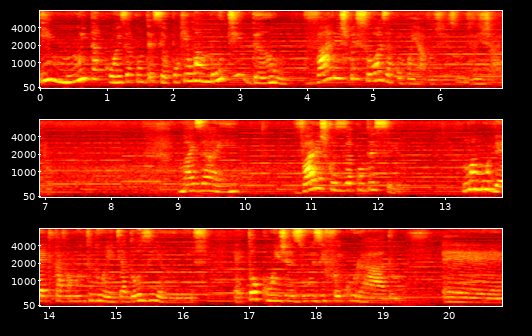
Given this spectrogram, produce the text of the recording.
e muita coisa aconteceu, porque uma multidão, várias pessoas acompanhavam Jesus e Jairo. Mas aí várias coisas aconteceram. Uma mulher que estava muito doente há 12 anos é, tocou em Jesus e foi curado. É,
